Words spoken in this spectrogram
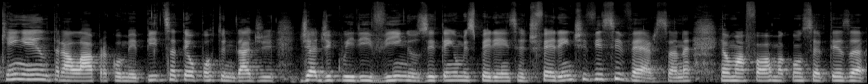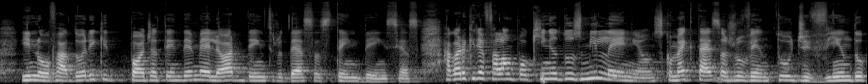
quem entra lá para comer pizza tem oportunidade de, de adquirir vinhos e tem uma experiência diferente e vice-versa, né? É uma forma com certeza inovadora e que pode atender melhor dentro dessas tendências. Agora eu queria falar um pouquinho dos millennials. Como é que está essa juventude vindo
